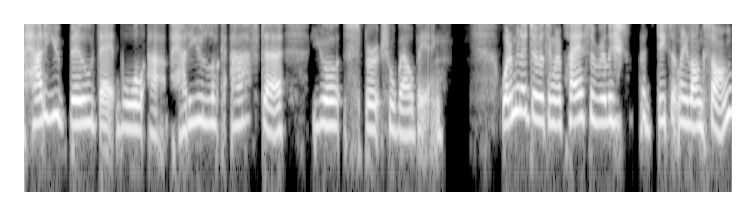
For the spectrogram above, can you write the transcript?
how do you build that wall up? How do you look after your spiritual well-being? What I'm going to do is I'm going to play us a really a decently long song.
